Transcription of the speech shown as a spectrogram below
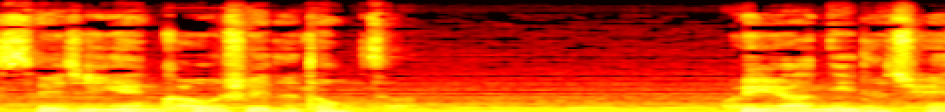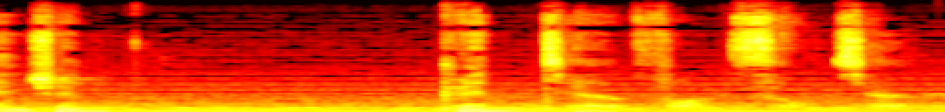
随着咽口水的动作，会让你的全身更加放松下来。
